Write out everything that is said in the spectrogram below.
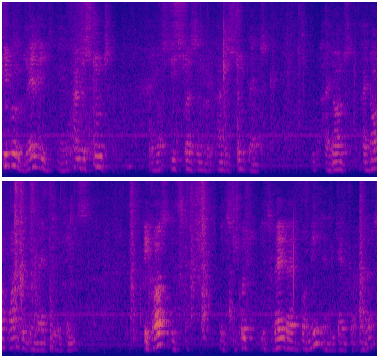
people really you know, understood, you know, each person understood that I don't, I don't want to do negative things because it's, it's good, it's very bad for me and again for others.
